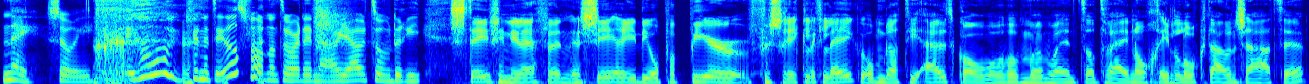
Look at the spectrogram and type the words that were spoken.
Nee, sorry. ik, oeh, ik vind het heel spannend worden nou, jouw top drie. Station Eleven, een serie die op papier verschrikkelijk leek. Omdat die uitkwam op het moment dat wij nog in lockdown zaten.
